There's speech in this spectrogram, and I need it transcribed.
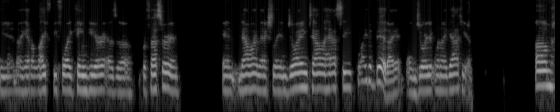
and I had a life before I came here as a professor and and now I'm actually enjoying Tallahassee quite a bit. I enjoyed it when I got here. Um,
